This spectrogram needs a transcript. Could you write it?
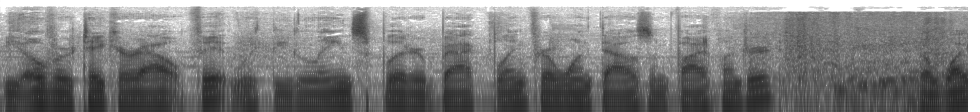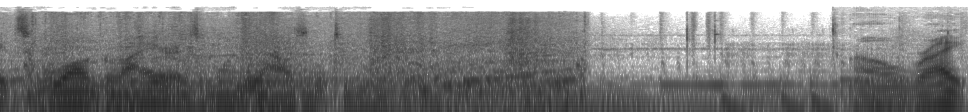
The Overtaker outfit with the Lane Splitter back bling for 1,500. The White Squall Glider is 1,200. All right.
